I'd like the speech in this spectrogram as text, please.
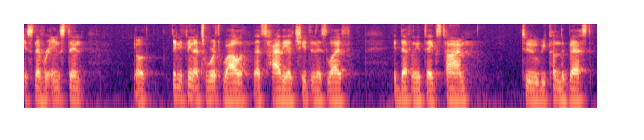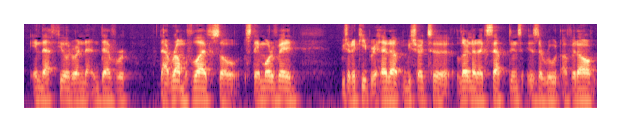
It's never instant. You know, anything that's worthwhile, that's highly achieved in this life, it definitely takes time to become the best in that field or in that endeavor, that realm of life. So stay motivated be sure to keep your head up. Be sure to learn that acceptance is the root of it all.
